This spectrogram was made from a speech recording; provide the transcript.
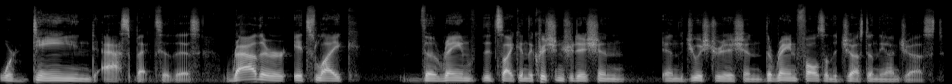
ordained aspect to this. Rather, it's like the rain. It's like in the Christian tradition and the Jewish tradition, the rain falls on the just and the unjust.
